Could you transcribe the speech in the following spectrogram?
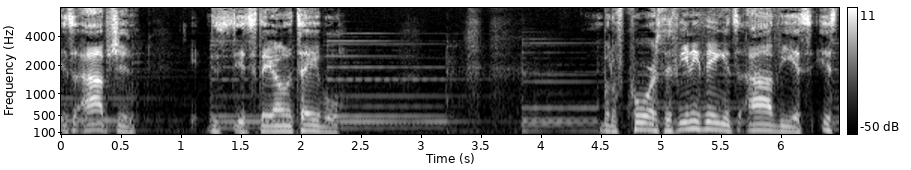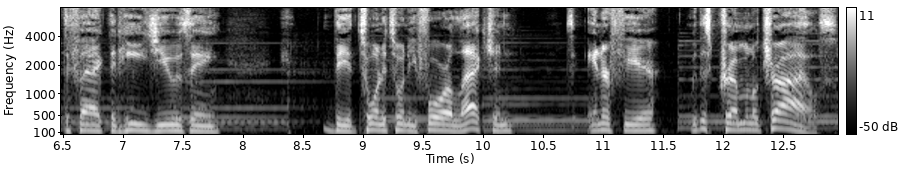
It's an option. It's, it's there on the table. But of course, if anything, it's obvious. It's the fact that he's using the 2024 election to interfere with his criminal trials.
